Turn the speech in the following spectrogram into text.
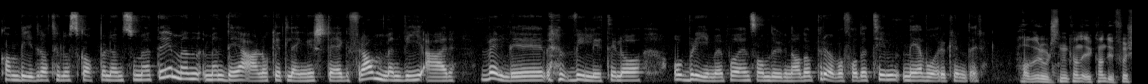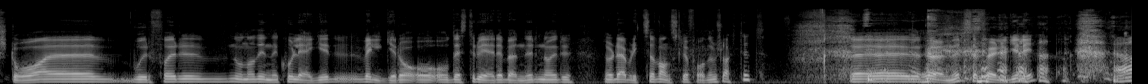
kan bidra til å skape lønnsomhet i, men, men det er nok et lengre steg fram. Men vi er veldig villig til å, å, bli med på en sånn dugnad og prøve å få det til med våre kunder. Halvor Olsen, kan, kan, du forstå eh, hvorfor noen av dine kolleger velger å, å, å destruere bønder når, når, det er blitt så vanskelig å få dem slaktet? Eh, høner, selvfølgelig. Ja,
